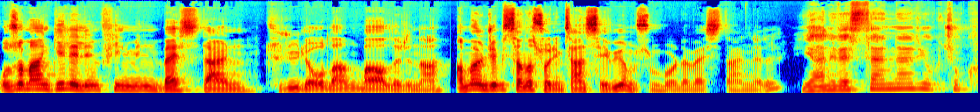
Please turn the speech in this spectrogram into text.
O zaman gelelim filmin western türüyle olan bağlarına. Ama önce bir sana sorayım. Sen seviyor musun burada westernleri? Yani westernler yok çok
